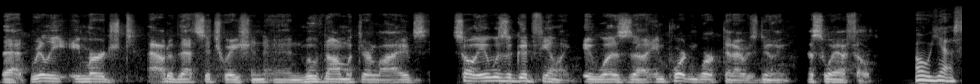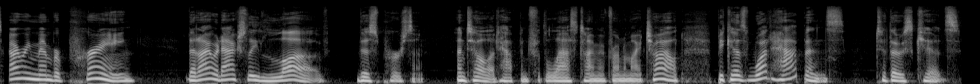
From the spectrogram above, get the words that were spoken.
that really emerged out of that situation and moved on with their lives. So it was a good feeling. It was uh, important work that I was doing. That's the way I felt. Oh, yes. I remember praying that I would actually love this person until it happened for the last time in front of my child. Because what happens to those kids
